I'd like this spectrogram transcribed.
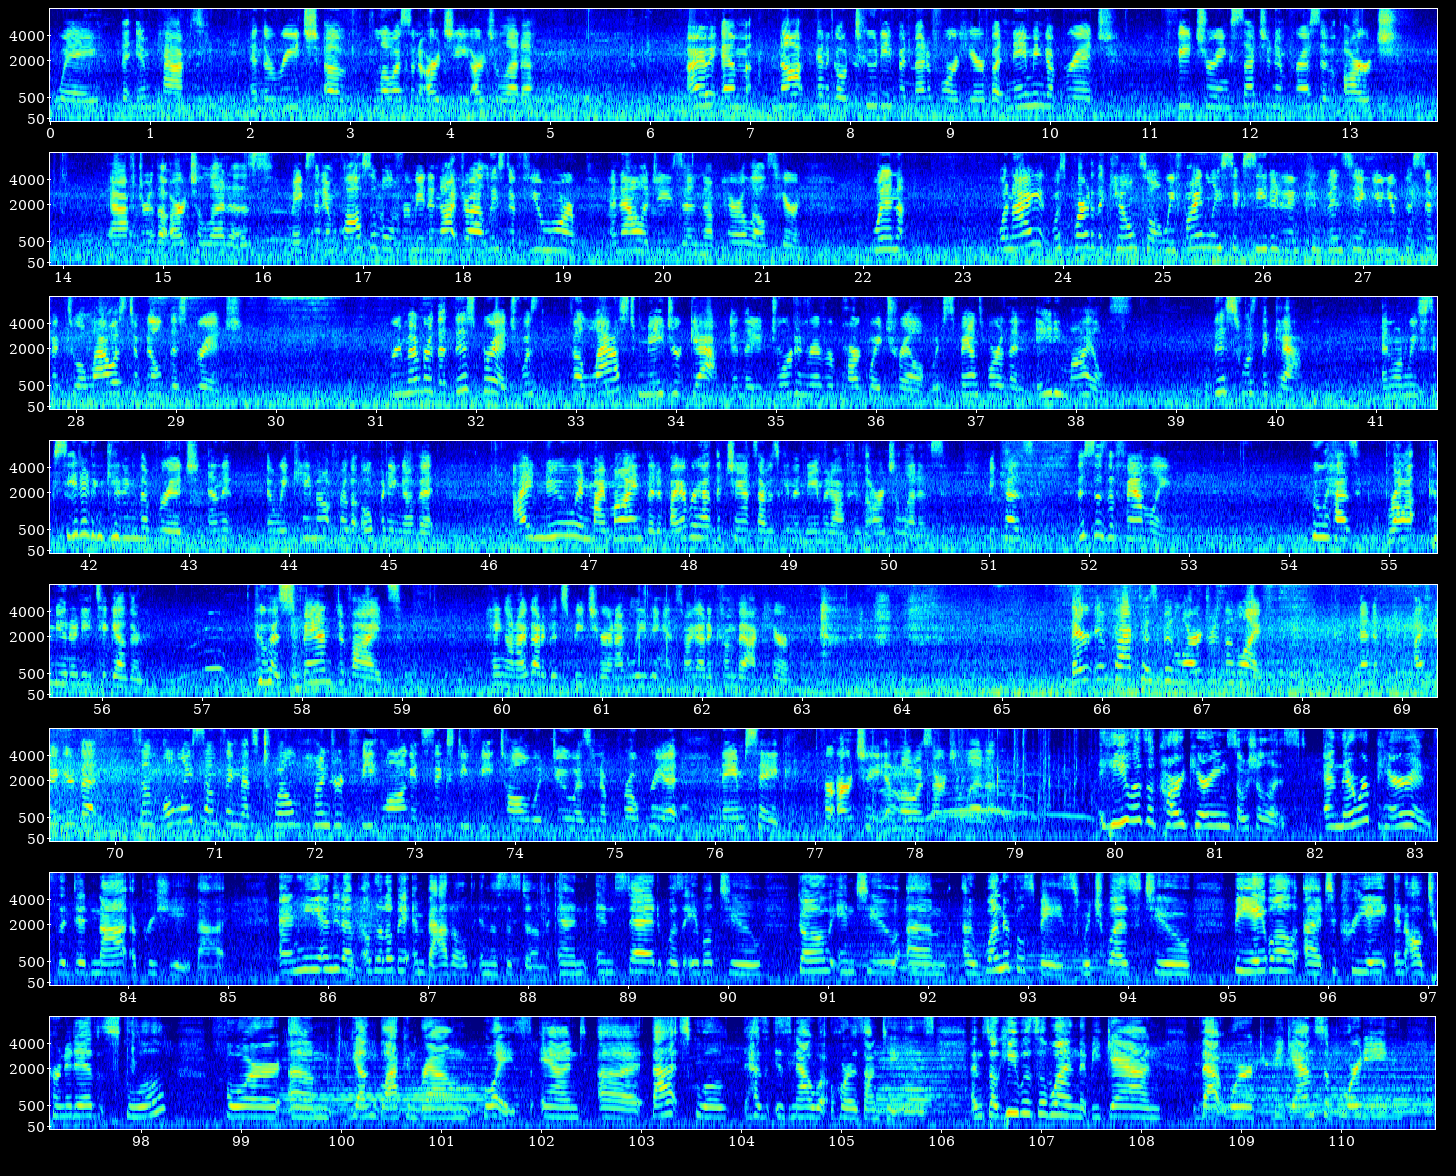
way the impact and the reach of Lois and Archie Archuleta. I am not going to go too deep in metaphor here, but naming a bridge featuring such an impressive arch after the Archuletas makes it impossible for me to not draw at least a few more analogies and uh, parallels here. When when I was part of the council, we finally succeeded in convincing Union Pacific to allow us to build this bridge. Remember that this bridge was the last major gap in the Jordan River Parkway Trail, which spans more than 80 miles. This was the gap. And when we succeeded in getting the bridge and it and we came out for the opening of it, I knew in my mind that if I ever had the chance, I was going to name it after the Archuletas. Because this is the family who has brought community together, who has spanned divides. Hang on, I've got a good speech here and I'm leaving it, so I got to come back here. Their impact has been larger than life. And I figured that some, only something that's 1,200 feet long and 60 feet tall would do as an appropriate namesake for Archie and Lois Archuleta. he was a card carrying socialist and there were parents that did not appreciate that. And he ended up a little bit embattled in the system and instead was able to go into um, a wonderful space which was to be able uh, to create an alternative school for um, young black and brown boys. And uh, that school has is now what horizonte is. And so he was the one that began that work began supporting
